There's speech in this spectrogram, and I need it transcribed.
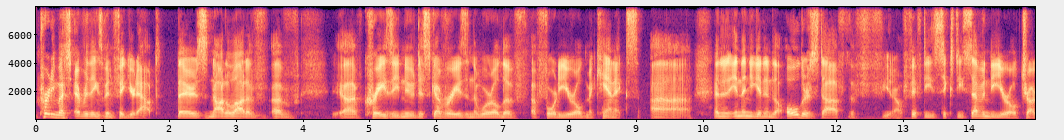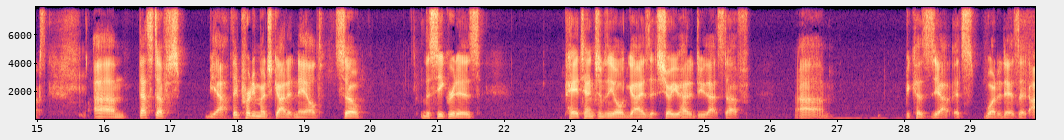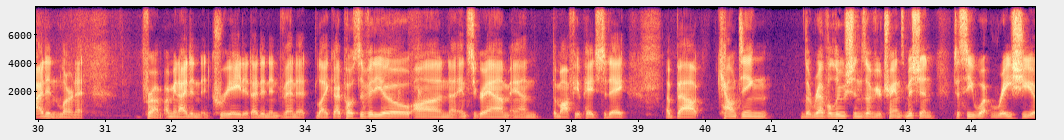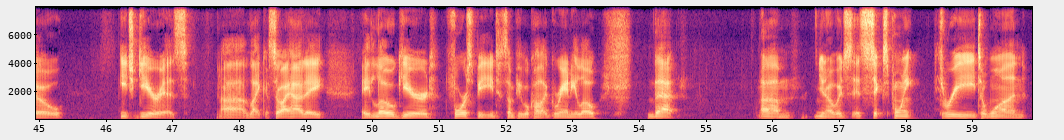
pretty much everything's been figured out. There's not a lot of, of uh, crazy new discoveries in the world of, of 40 year old mechanics. Uh, and, then, and then you get into the older stuff, the, you know, 50s, 60s, 70 year old trucks. Um, that stuff's, yeah, they pretty much got it nailed. So the secret is pay attention to the old guys that show you how to do that stuff. Um, because yeah, it's what it is. I didn't learn it from. I mean, I didn't create it. I didn't invent it. Like I posted a video on Instagram and the Mafia page today about counting the revolutions of your transmission to see what ratio each gear is. Uh, like so, I had a a low geared four speed. Some people call it granny low. That um, you know, it's it's six point three to one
